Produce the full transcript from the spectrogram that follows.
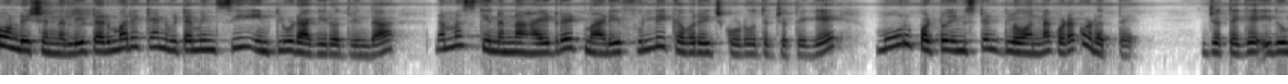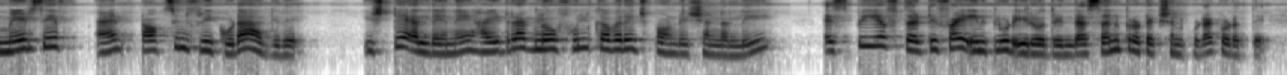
ಫೌಂಡೇಶನ್ನಲ್ಲಿ turmeric and vitamin C include ಆಗಿರೋದ್ರಿಂದ ನಮ್ಮ ಸ್ಕಿನ್ನನ್ನು ಹೈಡ್ರೇಟ್ ಮಾಡಿ ಫುಲ್ಲಿ ಕವರೇಜ್ ಕೊಡೋದ್ರ ಜೊತೆಗೆ ಮೂರು ಪಟ್ಟು ಇನ್ಸ್ಟೆಂಟ್ ಗ್ಲೋವನ್ನು ಕೂಡ ಕೊಡುತ್ತೆ. ಜೊತೆಗೆ ಇದು made safe and toxin free ಕೂಡ ಆಗಿದೆ. ಇಷ್ಟೇ ಅಲ್ಲದೆ ಹೈಡ್ರಾಗ್ಲೋ ಫುಲ್ ಕವರೇಜ್ ಫೌಂಡೇಶನ್ನಲ್ಲಿ S P F thirty five include ಇರೋದ್ರಿಂದ ಸನ್ ಪ್ರೊಟೆಕ್ಷನ್ ಕೂಡ ಕೊಡುತ್ತೆ.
